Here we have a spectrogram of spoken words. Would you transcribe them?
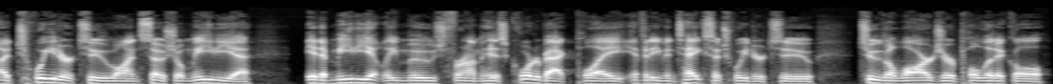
a tweet or two on social media, it immediately moves from his quarterback play, if it even takes a tweet or two, to the larger political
